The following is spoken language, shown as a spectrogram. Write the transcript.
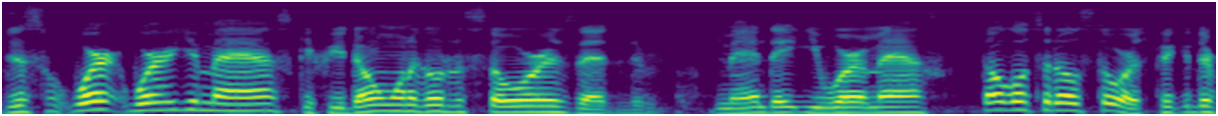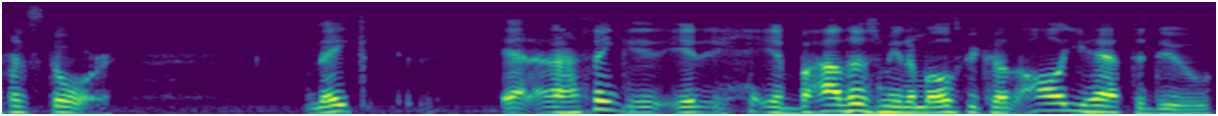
just wear wear your mask. If you don't want to go to the stores that mandate you wear a mask, don't go to those stores. Pick a different store. Make, and I think it it, it bothers me the most because all you have to do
